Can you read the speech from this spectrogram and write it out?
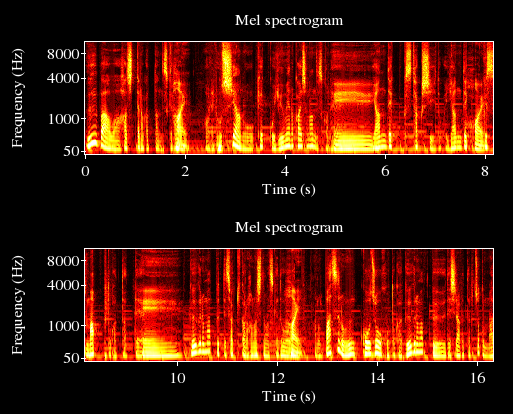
ウーバーは走ってなかったんですけど、はい、あれロシアの結構有名な会社なんですかね。 Yandex Taxi とか Yandex Map とかってあって、へ Google マップってさっきから話してますけど、えはい。あのバスの運行情報とか Google マップで調べたらちょっと間違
